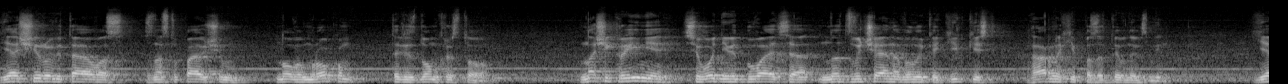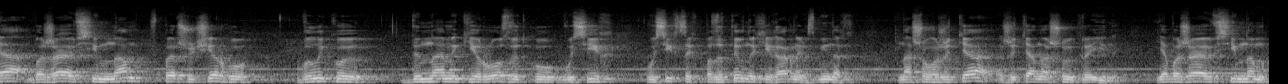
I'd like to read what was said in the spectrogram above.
я щиро вітаю вас з наступаючим Новим роком та Різдвом Христовим. В нашій країні сьогодні відбувається надзвичайно велика кількість гарних і позитивних змін. Я бажаю всім нам в першу чергу великої динаміки розвитку в усіх, в усіх цих позитивних і гарних змінах нашого життя, життя нашої країни. Я бажаю всім нам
